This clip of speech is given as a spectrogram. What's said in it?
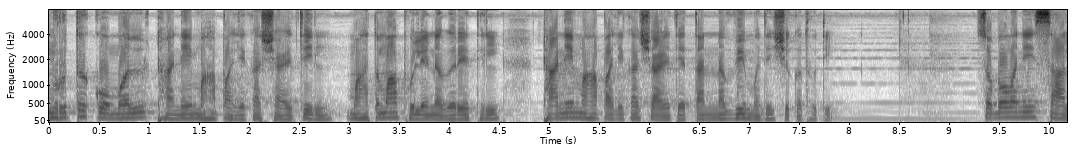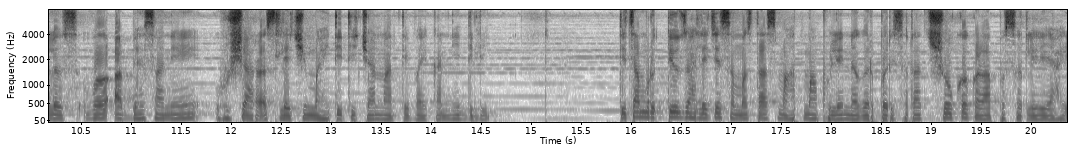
मृत कोमल ठाणे महापालिका शाळेतील महात्मा फुले नगर येथील ठाणे महापालिका शाळेत येता नववीमध्ये शिकत होती. स्वभावाने सालस व अभ्यासाने हुशार असल्याची माहिती तिच्या नातेवाईकांनी दिली. तिचा मृत्यू झाल्याचे समजताच महात्मा फुले नगर परिसरात शोककळा पसरलेली आहे.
